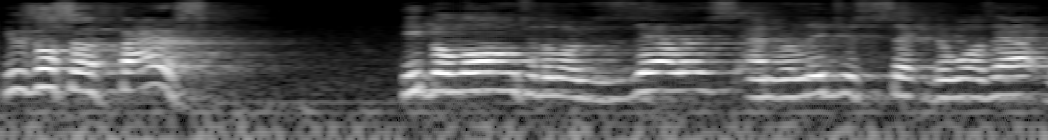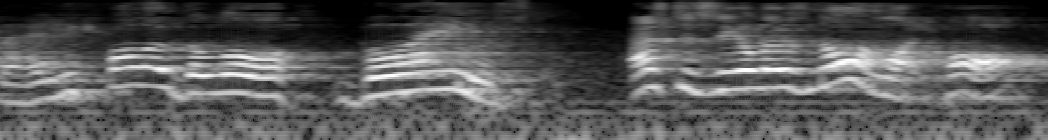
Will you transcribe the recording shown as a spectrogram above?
He was also a Pharisee. He belonged to the most zealous and religious sect there was out there, and he followed the law blamelessly. As to zeal, there was no one like Paul.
